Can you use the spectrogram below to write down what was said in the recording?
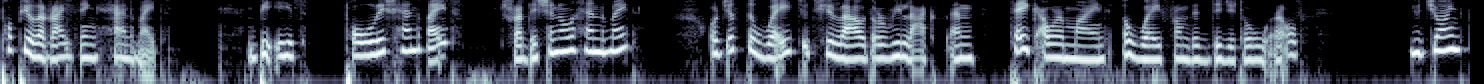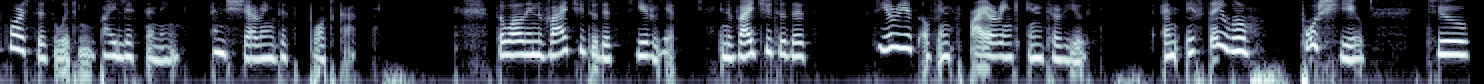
popularizing handmade, be it Polish handmade, traditional handmade, or just a way to chill out or relax and take our mind away from this digital world. You join forces with me by listening and sharing this podcast. So I'll invite you to this series, invite you to this series of inspiring interviews. And if they will push you to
